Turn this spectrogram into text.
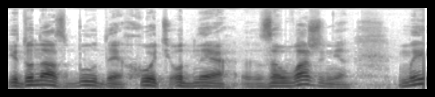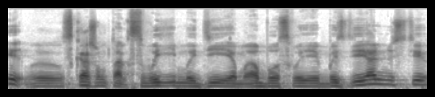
і до нас буде хоч одне зауваження, ми, е, скажімо так, своїми діями або своєю бездіяльністю е,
